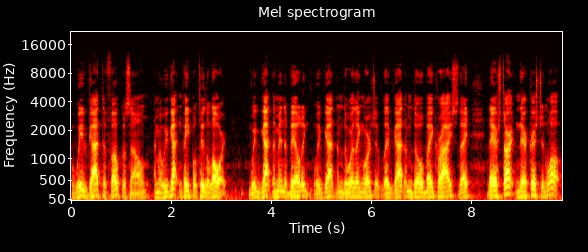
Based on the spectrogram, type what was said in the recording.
we've got to focus on. I mean, we've gotten people to the Lord. We've got them in the building. We've got them to where they can worship. They've got them to obey Christ. They they're starting their Christian walk.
